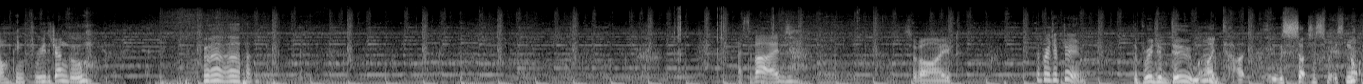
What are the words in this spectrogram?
Stomping through the jungle. I survived. Survived. The Bridge of Doom. The Bridge of Doom. Hmm. I, I- it was such a. It's not.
